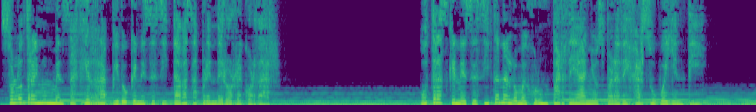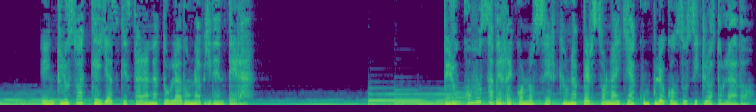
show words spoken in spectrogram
Solo traen un mensaje rápido que necesitabas aprender o recordar otras que necesitan a lo mejor un par de años para dejar su huella en ti, e incluso aquellas que estarán a tu lado una vida entera. Pero ¿cómo saber reconocer que una persona ya cumplió con su ciclo a tu lado?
